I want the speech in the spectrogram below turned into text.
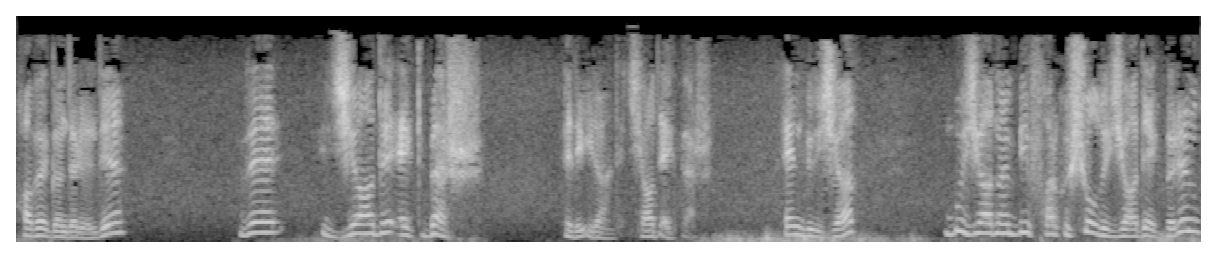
haber gönderildi. Ve cihadı ekber dedi ilan etti. Cihad ekber. En büyük cihad. Bu cihadın bir farkı şu oldu cihadı ekberin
